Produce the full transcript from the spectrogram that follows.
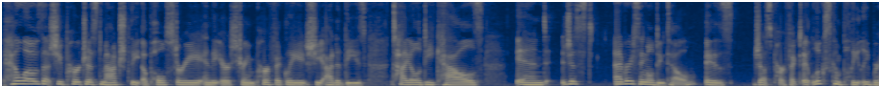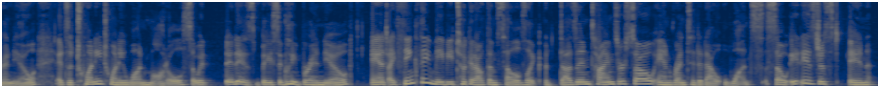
pillows that she purchased matched the upholstery in the Airstream perfectly. She added these tile decals, and just every single detail is just perfect. It looks completely brand new. It's a 2021 model, so it it is basically brand new. And I think they maybe took it out themselves like a dozen times or so and rented it out once. So it is just in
